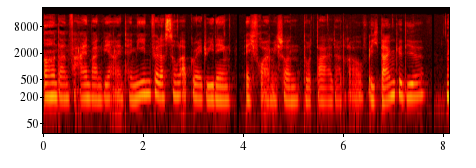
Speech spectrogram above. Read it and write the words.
und dann vereinbaren wir einen Termin für das Soul Upgrade Reading. Ich freue mich schon total darauf. Ich danke dir.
